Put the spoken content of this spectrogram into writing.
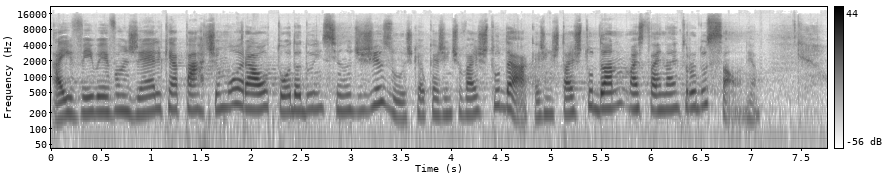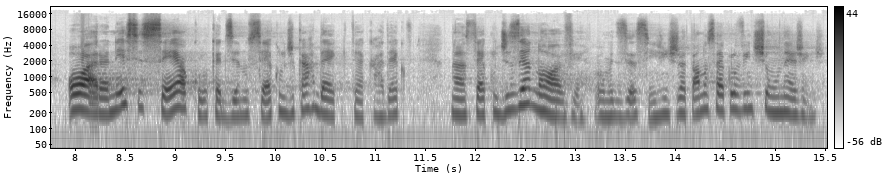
Aí veio o Evangelho, que é a parte moral toda do ensino de Jesus, que é o que a gente vai estudar, que a gente está estudando, mas está na introdução. Né? Ora, nesse século, quer dizer, no século de Kardec, a Kardec no século XIX, vamos dizer assim, a gente já está no século XXI, né, gente?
